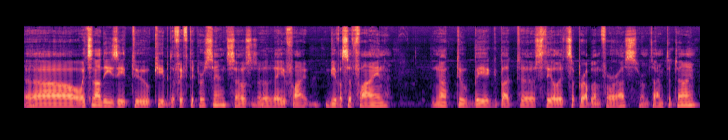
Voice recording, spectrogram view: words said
uh, it's not easy to keep the fifty percent. So, so, they fi- give us a fine, not too big, but uh, still it's a problem for us from time to time.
